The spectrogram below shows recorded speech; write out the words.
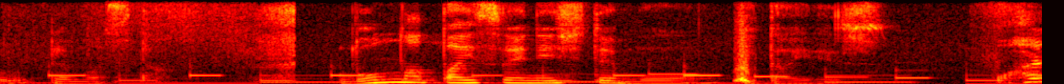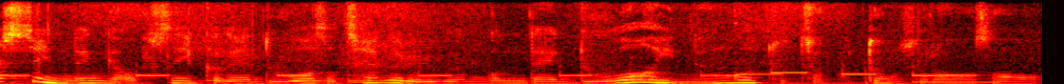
れました。どんな体勢にしても 할 수 있는 게 없으니까 그냥 누워서 책을 읽은 건데 누워 있는 것조차 고통스러워서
